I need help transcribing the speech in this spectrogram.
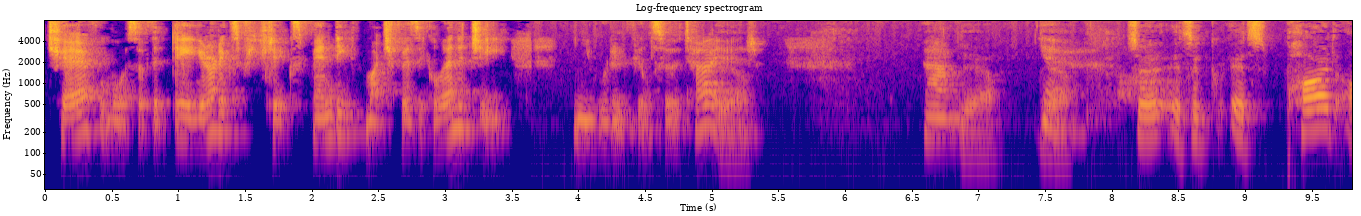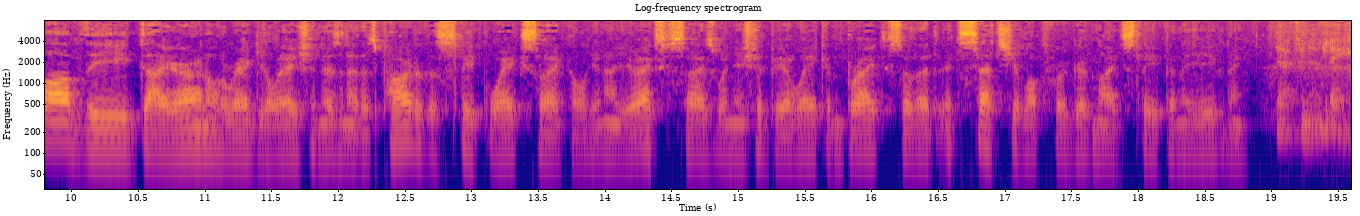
chair for most of the day, you're not actually expending much physical energy, and you wouldn't feel so tired. Yeah. Um, yeah. Yeah. yeah. So it's a it's part of the diurnal regulation, isn't it? It's part of the sleep-wake cycle. You know, you exercise when you should be awake and bright, so that it sets you up for a good night's sleep in the evening. Definitely.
